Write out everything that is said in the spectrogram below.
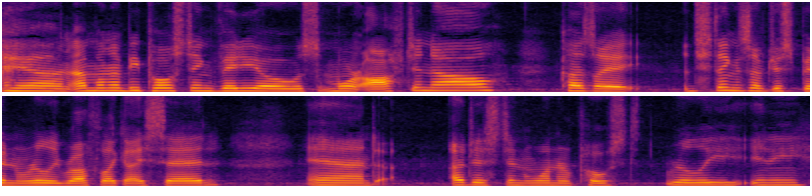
And I'm gonna be posting videos more often now, cause I things have just been really rough, like I said, and I just didn't want to post really any.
